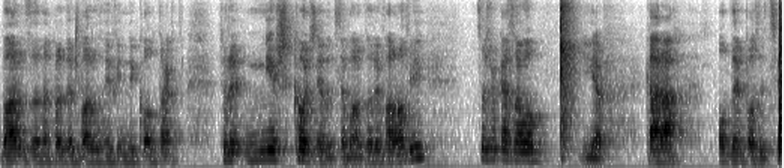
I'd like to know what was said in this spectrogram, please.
bardzo, naprawdę bardzo niewinny kontakt, który nie szkodzi nawet za bardzo rywalowi, co się okazało, jep, kara, oddaj pozycję.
